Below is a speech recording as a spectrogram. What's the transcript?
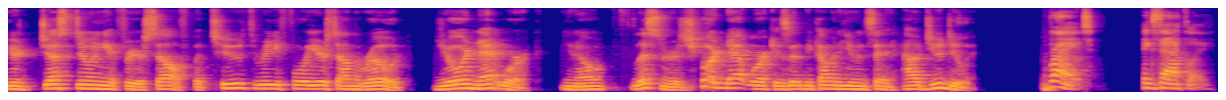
you're just doing it for yourself, but two, three, four years down the road, your network, you know, listeners, your network is going to be coming to you and saying, How'd you do it? Right. Exactly.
